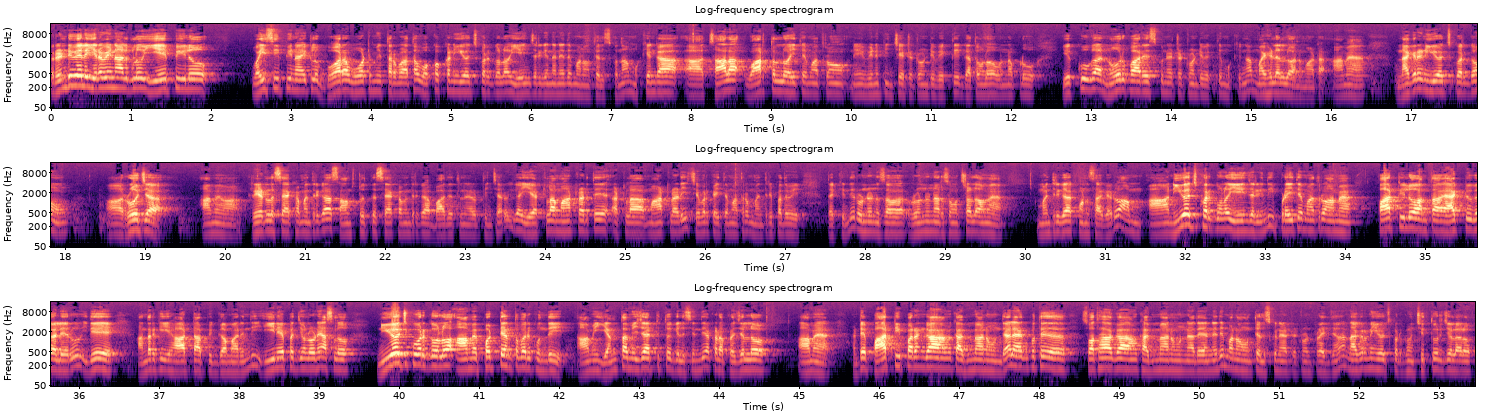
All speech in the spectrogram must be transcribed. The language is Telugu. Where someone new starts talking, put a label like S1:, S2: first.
S1: రెండు వేల ఇరవై నాలుగులో ఏపీలో వైసీపీ నాయకులు ఘోర ఓటమి తర్వాత ఒక్కొక్క నియోజకవర్గంలో ఏం జరిగిందనేది మనం తెలుసుకుందాం. ముఖ్యంగా చాలా వార్తల్లో అయితే మాత్రం నేను వినిపించేటటువంటి వ్యక్తి గతంలో ఉన్నప్పుడు ఎక్కువగా నోరు పారేసుకునేటటువంటి వ్యక్తి ముఖ్యంగా మహిళల్లో అనమాట ఆమె నగర నియోజకవర్గం రోజా ఆమె క్రీడల శాఖ మంత్రిగా సాంస్కృతిక శాఖ మంత్రిగా బాధ్యతలు నిర్వర్తించారు. ఇక ఎట్లా మాట్లాడితే అట్లా మాట్లాడి చివరికైతే మాత్రం మంత్రి పదవి దక్కింది. రెండు రెండున్నర సంవత్సరాలు ఆమె మంత్రిగా కొనసాగారు. ఆ- ఆ నియోజకవర్గంలో ఏం జరిగింది? ఇప్పుడైతే మాత్రం ఆమె పార్టీలో అంత యాక్టివ్గా లేరు. ఇదే అందరికీ హాట్ టాపిక్గా మారింది. ఈ నేపథ్యంలోనే అసలు నియోజకవర్గంలో ఆమె పట్టు ఎంతవరకు ఉంది? ఆమె ఎంత మెజార్టీతో గెలిచింది? అక్కడ ప్రజల్లో ఆమె అంటే పార్టీ పరంగా ఆమెకు అభిమానం ఉందా? లేకపోతే స్వతహాగా ఆమెకు అభిమానం ఉన్నదే అనేది మనం తెలుసుకునేటటువంటి ప్రయత్నం. నగర నియోజకవర్గం చిత్తూరు జిల్లాలో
